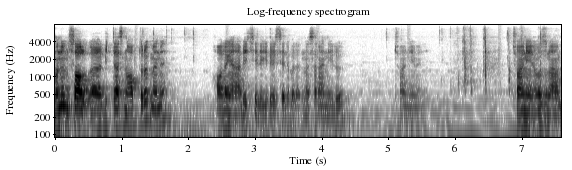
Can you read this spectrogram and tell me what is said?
Buni misol bittasini olib turib mana xohlagan obyektlarga bersangiz bo'ladi. Masalan deylik choynak mana. Choynakni o'zini ham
